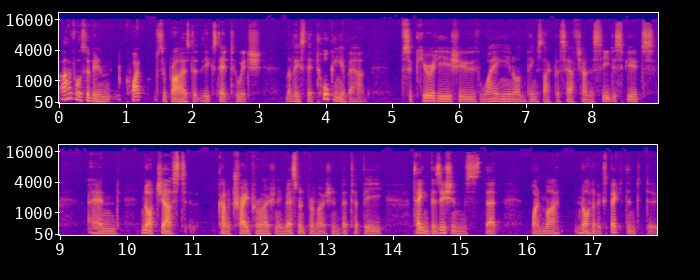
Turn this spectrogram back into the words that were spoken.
I've also been quite surprised at the extent to which, at least they're talking about, security issues, weighing in on things like the South China Sea disputes, and not just kind of trade promotion, investment promotion, but to be taking positions that one might not have expected them to do.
